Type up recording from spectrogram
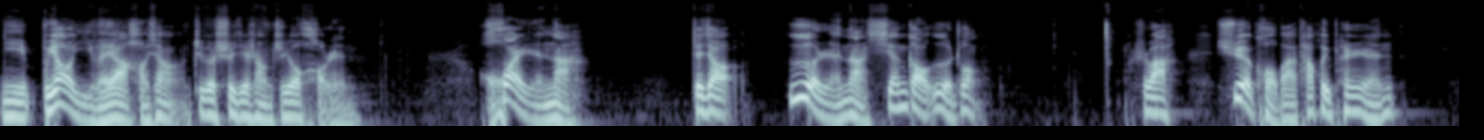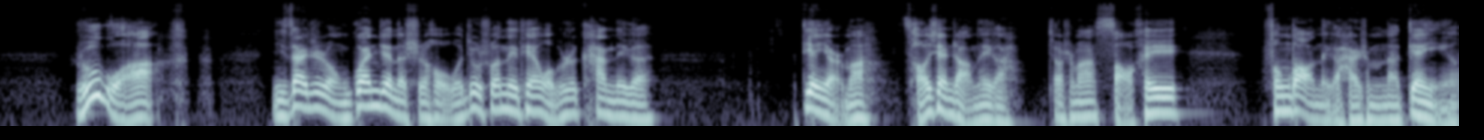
你不要以为啊，好像这个世界上只有好人。坏人呐，这叫恶人呐，先告恶状，是吧？血口吧，他会喷人。如果 你在这种关键的时候，我就说那天我不是看那个电影吗？曹县长那个叫什么“扫黑风暴”那个还是什么的电影，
